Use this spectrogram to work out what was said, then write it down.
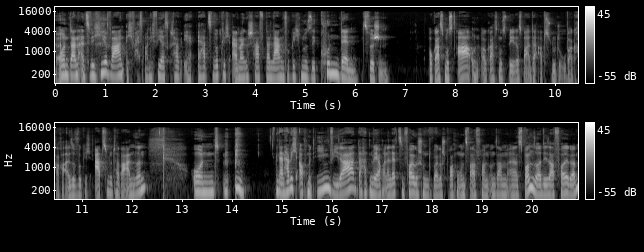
ja. Und dann, als wir hier waren, ich weiß auch nicht, wie er es geschafft hat, er, er hat es wirklich einmal geschafft, da lagen wirklich nur Sekunden zwischen Orgasmus A und Orgasmus B. Das war der absolute Oberkracher, also wirklich absoluter Wahnsinn. Und dann habe ich auch mit ihm wieder, da hatten wir ja auch in der letzten Folge schon drüber gesprochen, und zwar von unserem äh, Sponsor dieser Folge,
